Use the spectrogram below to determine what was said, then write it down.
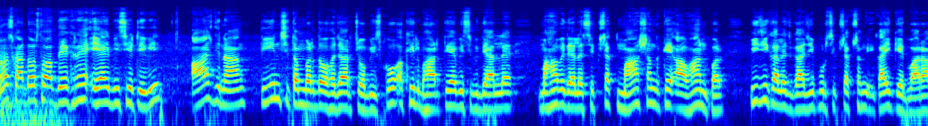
नमस्कार दोस्तों, आप देख रहे हैं ए आई बी सी टी आज दिनांक 3 सितंबर 2024 को अखिल भारतीय विश्वविद्यालय महाविद्यालय शिक्षक महासंघ के आह्वान पर पीजी कॉलेज गाजीपुर शिक्षक संघ इकाई के द्वारा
